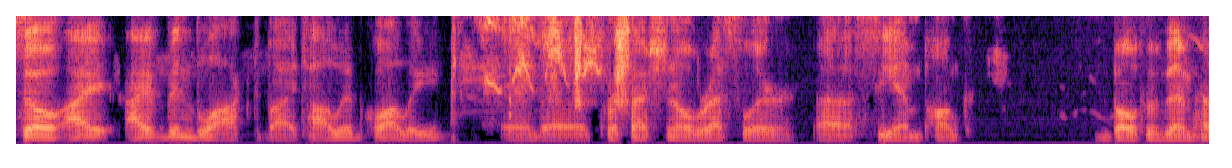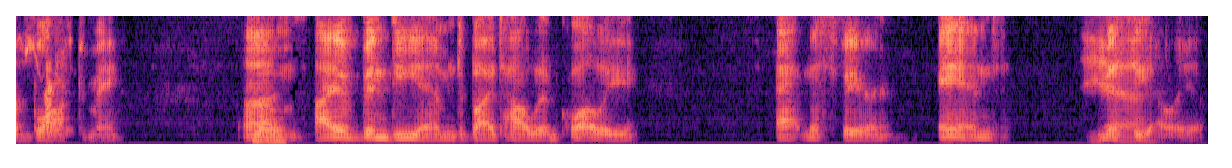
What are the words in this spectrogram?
So I I've been blocked by Talib Kweli and uh, professional wrestler uh, CM Punk. Both of them have blocked me. Um, Nice. I have been DM'd by Talib Kweli, Atmosphere, and Yeah. Missy Elliott.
